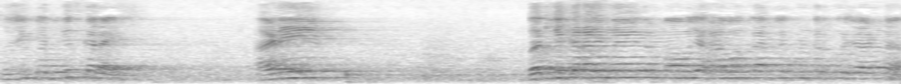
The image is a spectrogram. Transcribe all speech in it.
तुझी बदलीच करायची. आणि बदली करायची नाही तर माऊली हळवत आपले पंढरपूरच्या आणणार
